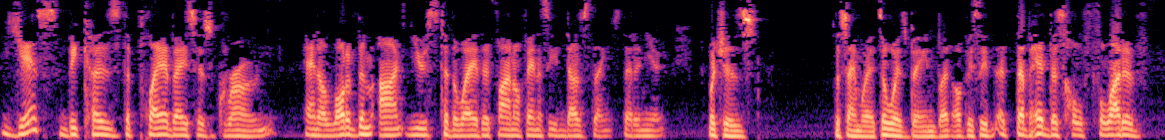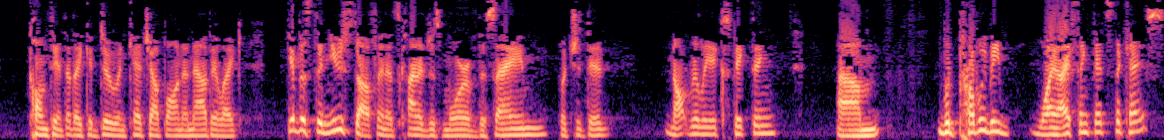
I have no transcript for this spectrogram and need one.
yes, because the player base has grown and a lot of them aren't used to the way that Final Fantasy does things that are new, which is the same way it's always been, but obviously uh, they've had this whole flood of content that they could do and catch up on and now they're like, give us the new stuff and it's kind of just more of the same, which they're not really expecting. Um, would probably be why I think that's the case.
